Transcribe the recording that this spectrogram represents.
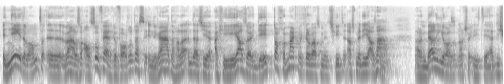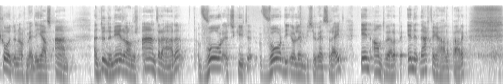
in Nederland uh, waren ze al zo ver gevorderd dat ze in de gaten hadden... en dat je, als je je jas uitdeed, toch gemakkelijker was met schieten als met de jas aan. Maar in België was het nog zo elitair, die schoten nog met de jas aan. En toen de Nederlanders aantraden voor het schieten, voor die Olympische wedstrijd... in Antwerpen, in het Nachtegalenpark...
